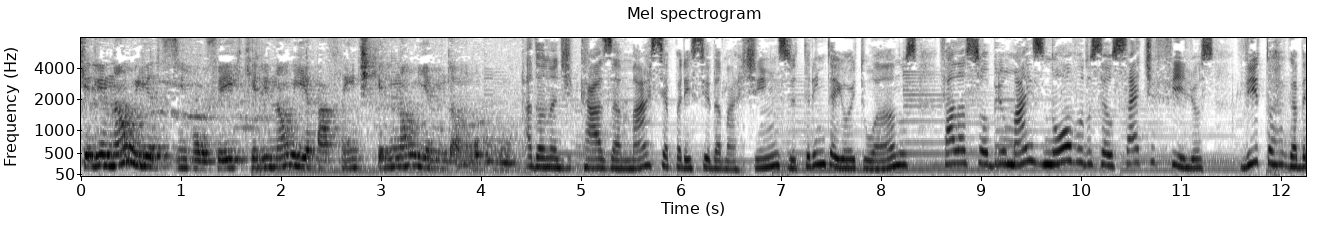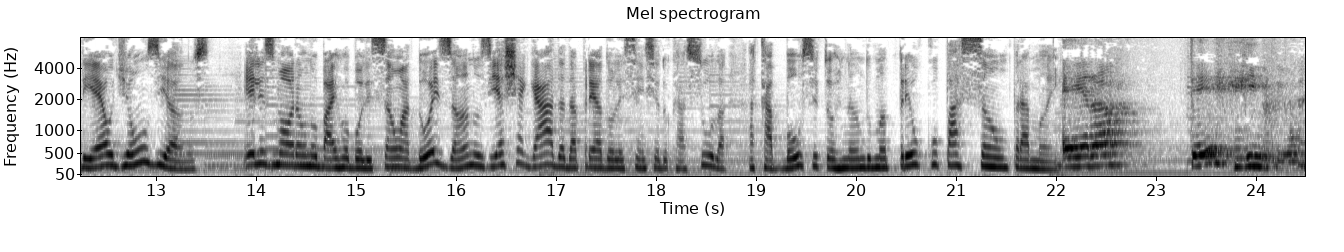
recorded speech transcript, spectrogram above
que ele não ia desenvolver, que ele não ia para frente, que ele não ia me dar um orgulho. A dona de casa Márcia Aparecida Martins, de 38 anos, fala sobre o mais novo dos seus sete filhos, Vitor Gabriel, de 11 anos. Eles moram no bairro Abolição há dois anos e a chegada da pré-adolescência do caçula acabou se tornando uma preocupação para a mãe. Era terrível.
